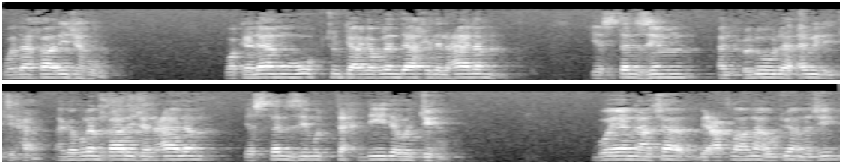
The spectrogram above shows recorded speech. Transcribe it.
ولا خارجه. وكلامه چونك قبل داخل العالم يستلزم الحلول أو الاتحاد. قبل خارج العالم يستلزم التحديد والجهة بويا ناشار بعقلانا وجوانا نجي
